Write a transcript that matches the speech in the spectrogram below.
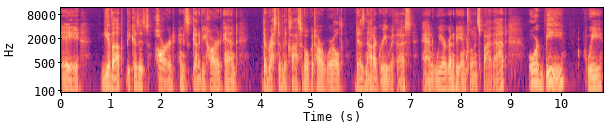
A, give up because it's hard and it's going to be hard and the rest of the classical guitar world does not agree with us and we are going to be influenced by that, or B, we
